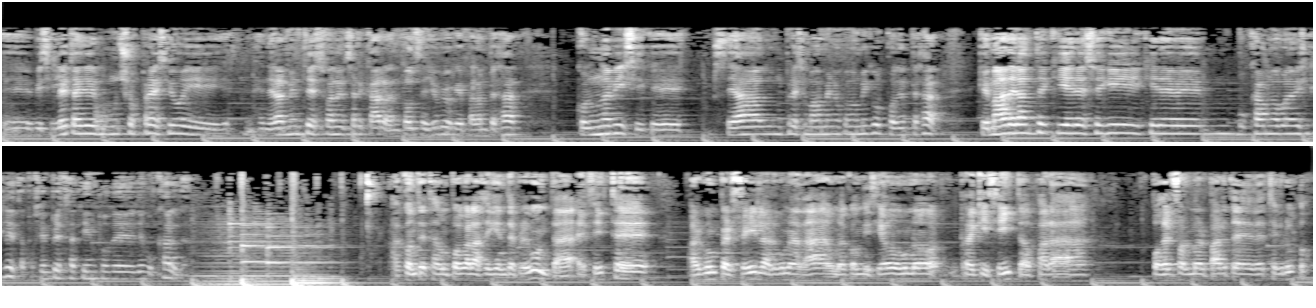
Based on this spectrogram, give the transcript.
eh, bicicletas hay de muchos precios y generalmente suelen ser caras. Entonces yo creo que para empezar con una bici que sea un precio más o menos económico, puede empezar. Que más adelante quiere seguir, quiere buscar una buena bicicleta, pues siempre está a tiempo de, de buscarla. Has contestado un poco a la siguiente pregunta. ¿Existe algún perfil, alguna edad, una condición, unos requisitos para poder formar parte de este grupo?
